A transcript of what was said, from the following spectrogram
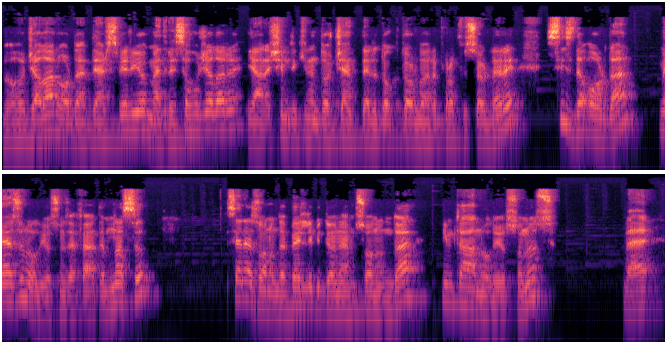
hocalar orada ders veriyor, medrese hocaları yani şimdikinin doçentleri, doktorları, profesörleri siz de oradan mezun oluyorsunuz efendim. Nasıl? Sene sonunda belli bir dönem sonunda imtihan oluyorsunuz ve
